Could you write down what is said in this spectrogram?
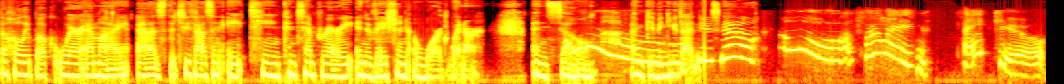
the Holy Book, Where Am I, as the 2018 Contemporary Innovation Award winner. And so oh. I'm giving you that news now. Oh, how thrilling! Thank you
